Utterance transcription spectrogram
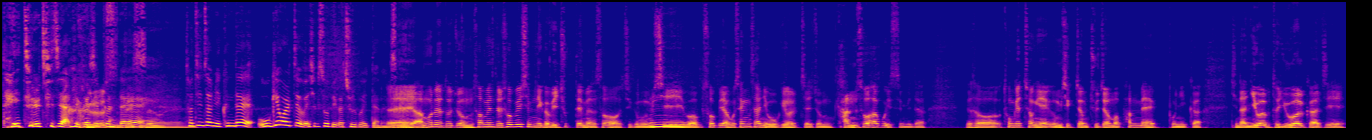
데이트를 치지 않을까 싶은데. 예. 전 팀장님 근데 5개월째 외식 소비가 줄고 있다면서요? 예, 아무래도 좀 서민들 소비 심리가 위축되면서 지금 음식업 음. 소비하고 생산이 5개월째 좀 감소하고 있습니다. 그래서 통계청의 음식점 주점업 판매 보니까 지난 2월부터 6월까지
